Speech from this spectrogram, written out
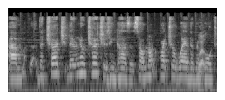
Um, the church, there are no churches in Gaza, so I'm not quite sure where the report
